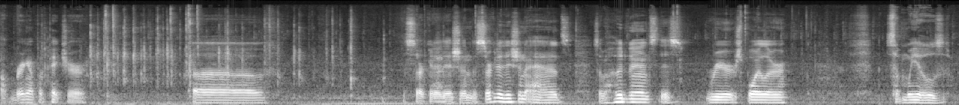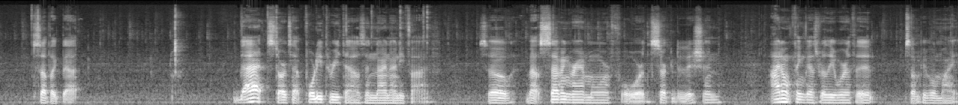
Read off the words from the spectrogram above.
I'll bring up a picture of the Circuit Edition. The Circuit Edition adds some hood vents, this rear spoiler, some wheels, stuff like that. That starts at forty three thousand nine ninety five. So about seven grand more for the Circuit Edition. I don't think that's really worth it. Some people might.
